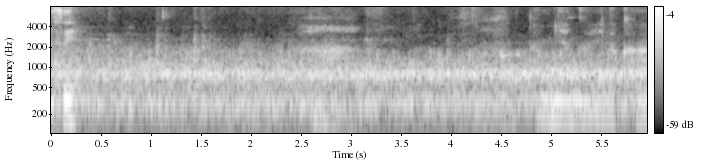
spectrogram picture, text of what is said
ได้สิทำยังไงล่ะคะ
